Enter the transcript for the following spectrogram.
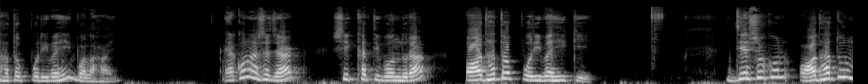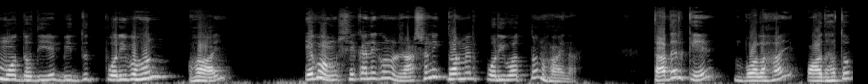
ধাতব পরিবাহী বলা হয়। এখন আসা যাক, শিক্ষার্থী বন্ধুরা, অধাতব পরিবাহী কি? যে সকল অধাতুর মধ্য দিয়ে বিদ্যুৎ পরিবহন হয় এবং সেখানে কোনো রাসায়নিক ধর্মের পরিবর্তন হয় না, তাদেরকে বলা হয় অধাতব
